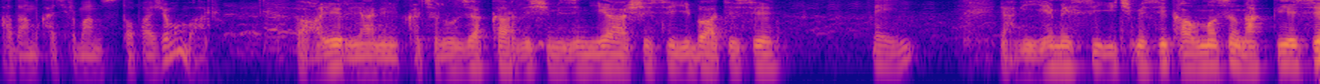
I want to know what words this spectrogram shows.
Adam kaçırmanın stopajı mı var? Ha, Hayır yani kaçırılacak kardeşimizin iaşesi, ibatesi. Neyi? Yani yemesi, içmesi, kalması, nakliyesi.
